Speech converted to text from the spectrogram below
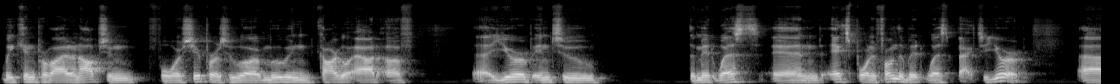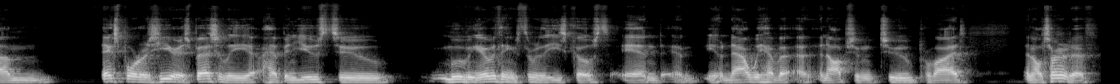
we can provide an option for shippers who are moving cargo out of uh, Europe into the Midwest and exporting from the Midwest back to Europe. Um, exporters here, especially, have been used to moving everything through the East Coast, and and you know now we have a, a, an option to provide an alternative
